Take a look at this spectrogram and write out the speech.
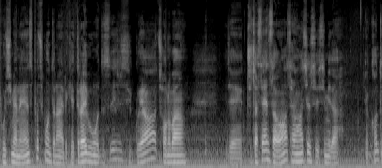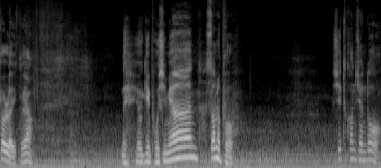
보시면은 스포츠 모드나 이렇게 드라이브 모드 쓰실 수 있고요. 전후방 이제 주차 센서 사용하실 수 있습니다. 컨트롤러 있고요. 네, 여기 보시면 썬루프 시트 컨디션도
